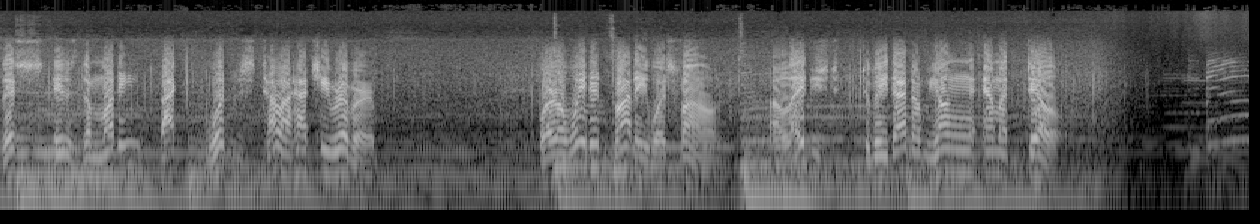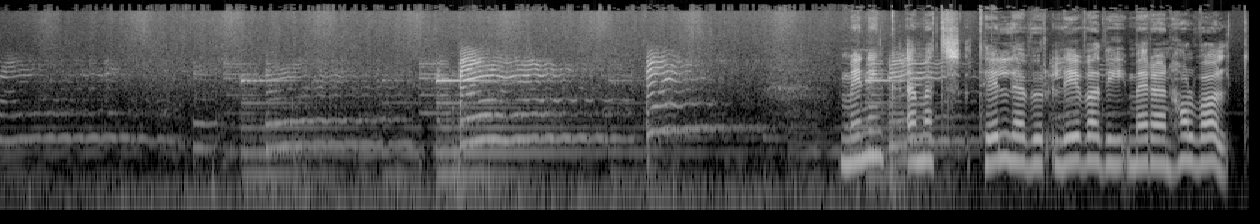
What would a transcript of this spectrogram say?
This is the muddy backwoods Tallahatchie River where a weighted body was found, alleged to be that of young Emmett Till. Minning Emmets til hefur lifað í meira en hálfa öld.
